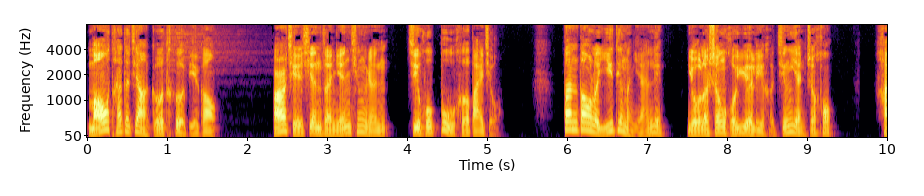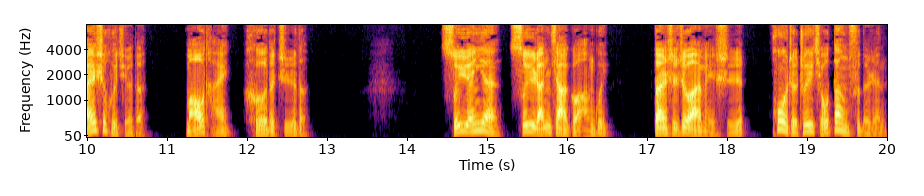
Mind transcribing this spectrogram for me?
茅台的价格特别高，而且现在年轻人几乎不喝白酒，但到了一定的年龄，有了生活阅历和经验之后，还是会觉得茅台喝的值得。随缘宴虽然价格昂贵，但是热爱美食或者追求档次的人，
